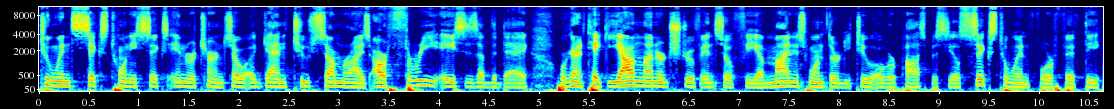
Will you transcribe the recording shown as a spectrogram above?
to win 626 in return. So, again, to summarize our three aces of the day, we're going to take Jan Leonard Struff in Sofia, minus 132 over Pospisil, 6 to win 450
